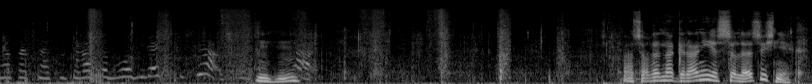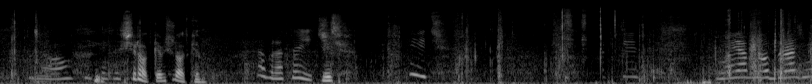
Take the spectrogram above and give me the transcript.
No tak na to teraz to było widać szlak. Mhm. Patrz, ale na grani jeszcze leży śnieg. No, Środkiem, środkiem. dobra, to idź. Idź. Idź. Moja wyobraźnia...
